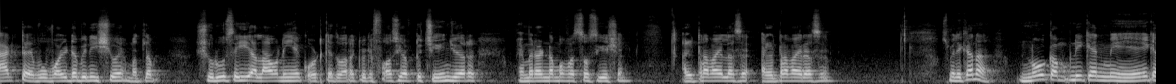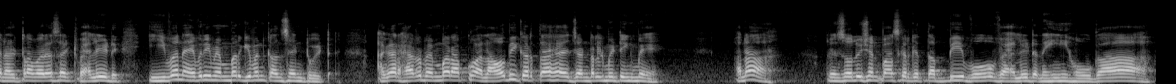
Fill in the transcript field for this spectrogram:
एक्ट है, वो वॉइड अब इनिशियो है मतलब शुरू से ही अलाउ नहीं है कोर्ट के द्वारा, क्योंकि first you have to change your memorandum of association ultra vires है अल्ट्रा वायरस है। उसमें लिखा ना no company can make an ultra vires act valid even every member given consent to it अगर हर मेंबर आपको अलाउ भी करता है जनरल मीटिंग में, है ना रेजोल्यूशन पास करके, तब भी वो वैलिड नहीं होगा।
